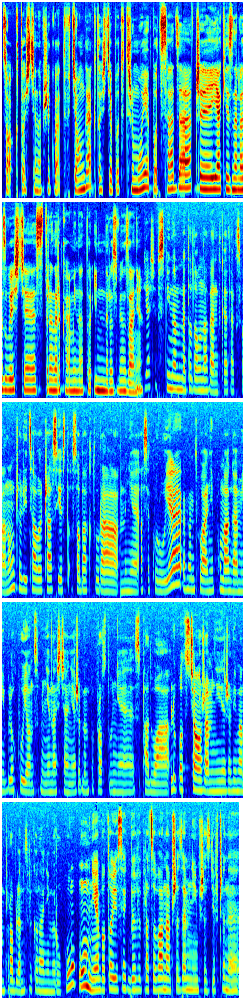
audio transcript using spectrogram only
co, ktoś cię na przykład wciąga, ktoś cię podtrzymuje, podsadza, czy jakie znalazłyście z trenerkami na to inne rozwiązania? Ja się wspinam metodą na wędkę tak zwaną, czyli cały czas jest osoba, która mnie asekuruje, ewentualnie pomaga mi blokując mnie na ścianie, żebym po prostu nie spadła lub odciąża mnie, jeżeli mam problem z wykonaniem ruchu. U mnie, bo to jest jakby wypracowana przeze mnie i przez dziewczyny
